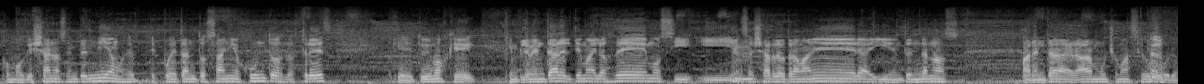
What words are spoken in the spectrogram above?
como que ya nos entendíamos de- después de tantos años juntos, los tres, que tuvimos que, que implementar el tema de los demos y, y ensayar de otra manera y entendernos para entrar a grabar mucho más seguro.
